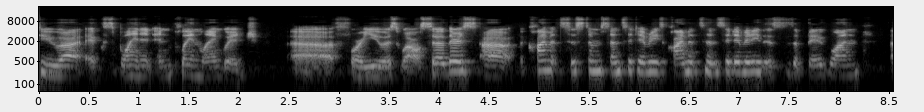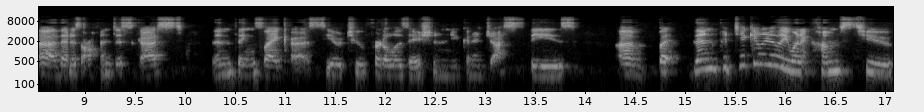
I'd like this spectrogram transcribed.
to uh, explain it in plain language uh, for you as well. So there's uh, the climate system sensitivities, climate sensitivity. This is a big one uh, that is often discussed. Then things like CO2 fertilization, you can adjust these. Um, but then particularly when it comes to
